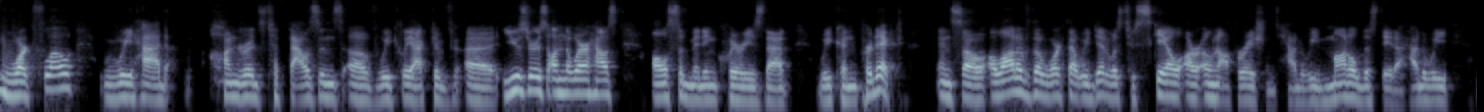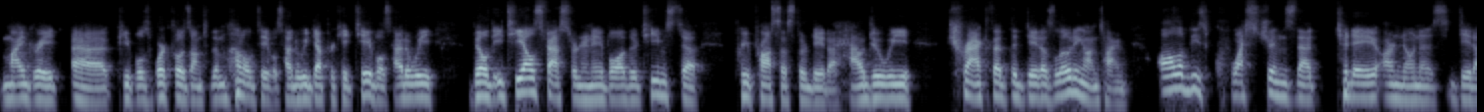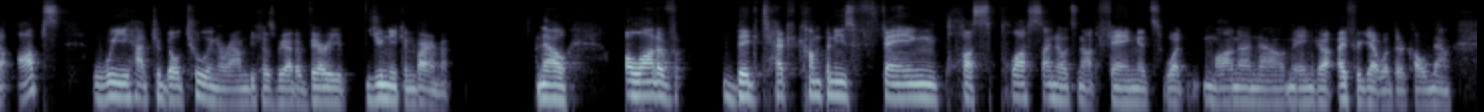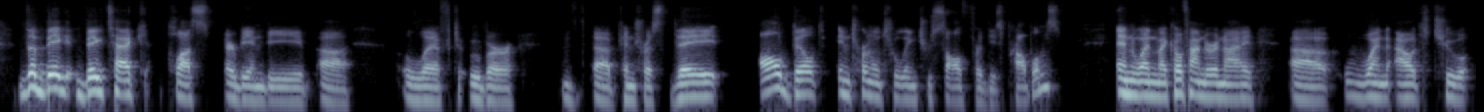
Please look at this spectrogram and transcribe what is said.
workflow. We had hundreds to thousands of weekly active uh, users on the warehouse, all submitting queries that we couldn't predict. And so a lot of the work that we did was to scale our own operations. How do we model this data? How do we migrate uh, people's workloads onto the model tables? How do we deprecate tables? How do we build ETLs faster and enable other teams to pre-process their data? How do we track that the data is loading on time? All of these questions that today are known as data ops, we had to build tooling around because we had a very unique environment. Now, a lot of big tech companies, FAANG plus plus. I know it's not FAANG, it's what Mana now, Manga. I forget what they're called now. The big big tech plus Airbnb, uh, Lyft, Uber, uh, Pinterest. They all built internal tooling to solve for these problems. And when my co-founder and I uh, went out to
